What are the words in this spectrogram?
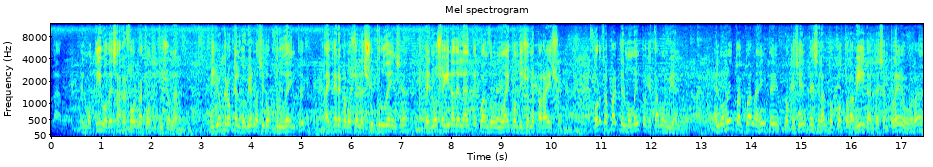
Claro, el motivo de esa reforma constitucional y yo creo que el gobierno ha sido prudente, hay que reconocerle su prudencia en no seguir adelante cuando no hay condiciones para eso. Por otra parte, el momento que estamos viviendo. El momento actual la gente lo que siente es el alto costo de la vida, el desempleo, ¿verdad?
